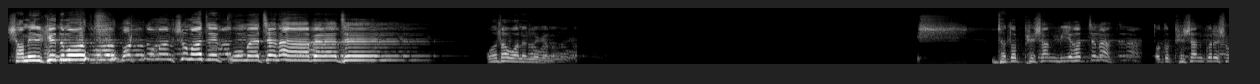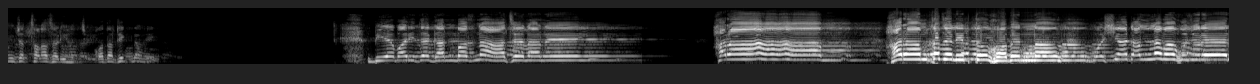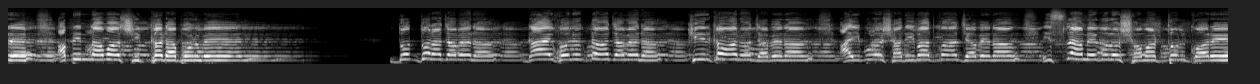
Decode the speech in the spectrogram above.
স্বামীর খিদমত বর্তমান সমাজে কমেছে না, বেড়েছে। কথা বলেন না কেন? যত ফ্যাশন বিয়ে হচ্ছে না, তত ফ্যাশন করে সংসার ছাড়াছাড়ি হচ্ছে। কথা ঠিক না বিয়ে বাড়িতে গান বাজনা আছে না নেই? হারাম হারাম কাজে লিপ্ত হবেন না। বসিয়াট আল্লামা হুজুরের, আপনি নামাজ শিক্ষাটা পড়বেন। দুধ ধরা যাবে না, গায়ে হলুদ দেওয়া যাবে না, ক্ষীর খাওয়ানো যাবে না, আইবুড়ো সাদিবাদ করা যাবে না, ইসলাম এগুলো সমর্থন করে।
